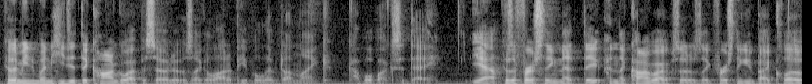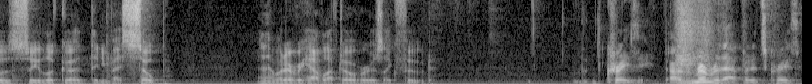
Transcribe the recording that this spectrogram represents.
Because I mean, when he did the Congo episode, it was like a lot of people lived on like a couple bucks a day. Yeah. Because the first thing that they in the Congo episode was like first thing you buy clothes so you look good, then you buy soap, and then whatever you have left over is like food. Crazy. I remember that, but it's crazy.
